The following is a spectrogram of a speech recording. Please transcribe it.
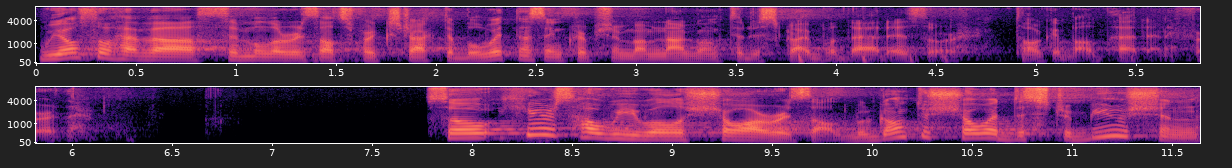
We also have uh, similar results for extractable witness encryption, but I'm not going to describe what that is or talk about that any further. So here's how we will show our result. We're going to show a distribution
